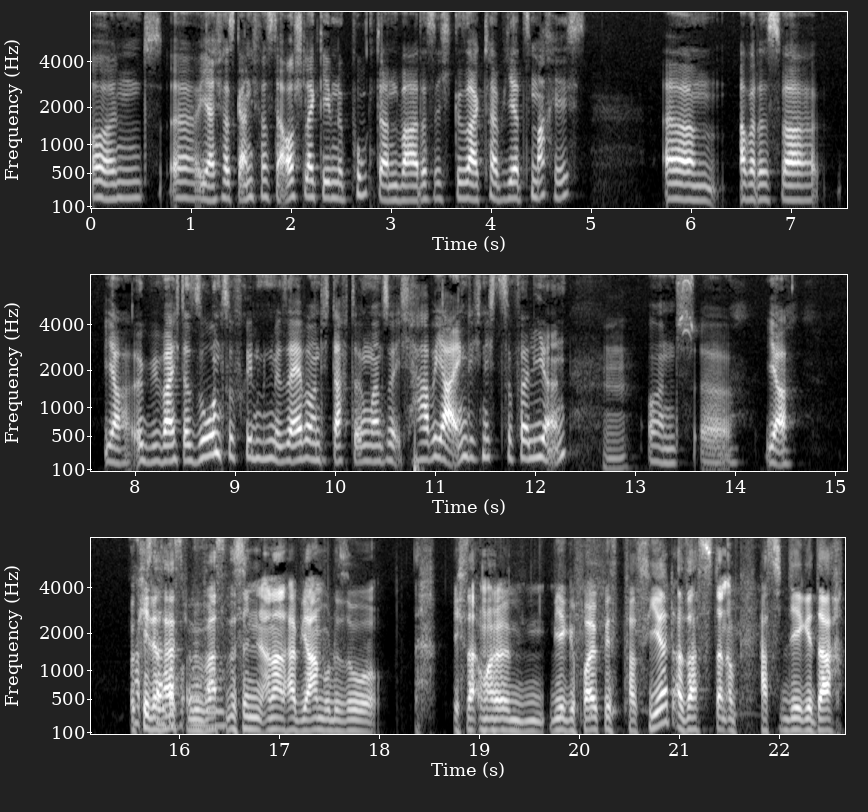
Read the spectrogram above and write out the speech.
Und äh, ja, ich weiß gar nicht, was der ausschlaggebende Punkt dann war, dass ich gesagt habe, jetzt mache ich's. Ähm, aber das war, ja, irgendwie war ich da so unzufrieden mit mir selber und ich dachte irgendwann so, ich habe ja eigentlich nichts zu verlieren. Mhm. Und äh, ja, Okay, das heißt, was ist in den anderthalb Jahren, wo du so, ich sag mal, mir gefolgt bist, passiert? Also hast du dann, hast du dir gedacht,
